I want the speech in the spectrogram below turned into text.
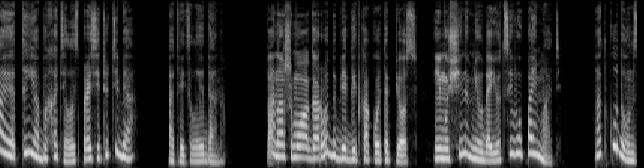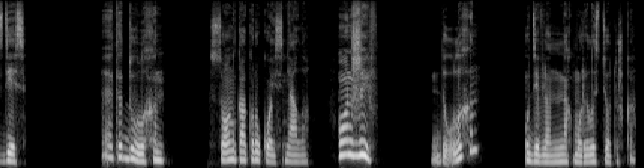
А это я бы хотела спросить у тебя, ответила Идана. По нашему огороду бегает какой-то пес, и мужчинам не удается его поймать. Откуда он здесь? Это Дулахан. Сон как рукой сняло. Он жив. Дулахан? Удивленно нахмурилась тетушка.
